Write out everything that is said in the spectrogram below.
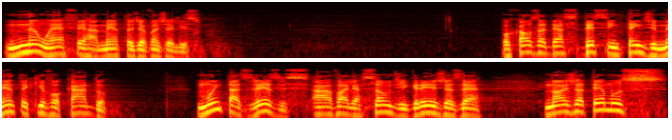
não é ferramenta de evangelismo. Por causa desse, entendimento equivocado, muitas vezes a avaliação de igrejas é: nós já temos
